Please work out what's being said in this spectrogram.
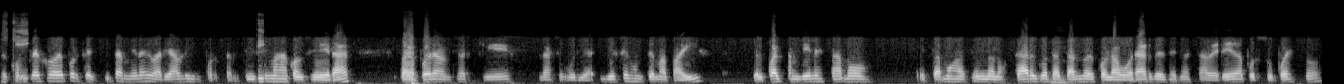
Es complejo es porque aquí también hay variables importantísimas a considerar para poder avanzar, que es la seguridad. Y ese es un tema país, del cual también estamos estamos haciéndonos cargo, tratando de colaborar desde nuestra vereda, por supuesto.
